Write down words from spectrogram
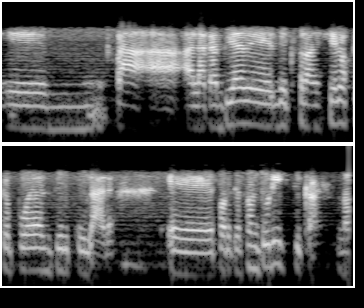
eh, a, la cantidad de, extranjeros que pueden circular, eh, porque son turísticas, ¿no?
